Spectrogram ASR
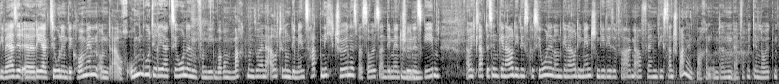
diverse äh, Reaktionen bekommen und auch ungute Reaktionen von wegen, warum macht man so eine Ausstellung? Demenz hat nichts Schönes, was soll es an Demenz mhm. Schönes geben? Aber ich glaube, das sind genau die Diskussionen und genau die Menschen, die diese Fragen aufwerfen, die es dann spannend machen, um dann einfach mit den Leuten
